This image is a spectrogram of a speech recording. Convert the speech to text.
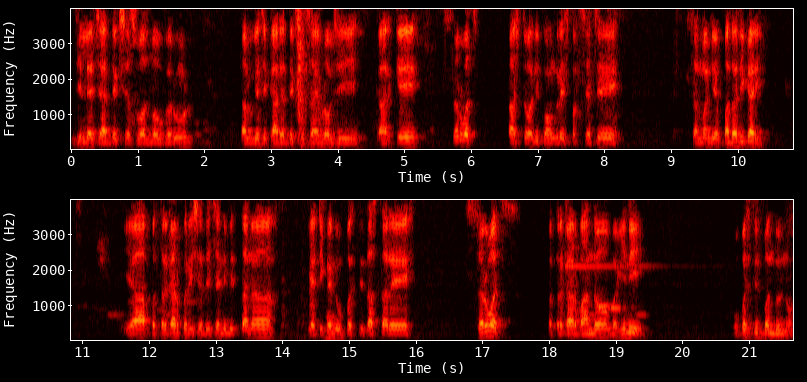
जिल्ह्याचे अध्यक्ष सुहासभाऊ गरुड तालुक्याचे कार्याध्यक्ष साहेबरावजी कारके सर्वच राष्ट्रवादी काँग्रेस पक्षाचे सन्मान्य पदाधिकारी या पत्रकार परिषदेच्या निमित्तानं या ठिकाणी उपस्थित असणारे सर्वच पत्रकार बांधव भगिनी उपस्थित बंधूंनो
